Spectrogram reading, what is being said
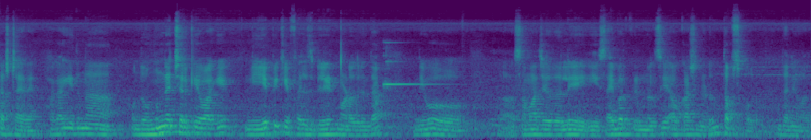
ಕಷ್ಟ ಇದೆ. ಹಾಗಾಗಿ ಇದನ್ನು ಒಂದು ಮುನ್ನೆಚ್ಚರಿಕೆಯಾಗಿ ಈ A P K files delete ಮಾಡೋದ್ರಿಂದ ನೀವು ಸಮಾಜದಲ್ಲಿ ಈ ಸೈಬರ್ ಕ್ರಿಮಿನಲ್ಸ್ಗೆ ಅವಕಾಶ ನೀಡೋದನ್ನು ತಪ್ಪಿಸ್ಬೋದು. ಧನ್ಯವಾದ.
